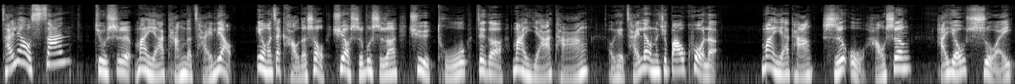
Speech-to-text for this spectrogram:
材料三就是麦芽糖的材料，因为我们在烤的时候需要时不时呢去涂这个麦芽糖。OK，材料呢就包括了麦芽糖十五毫升，还有水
